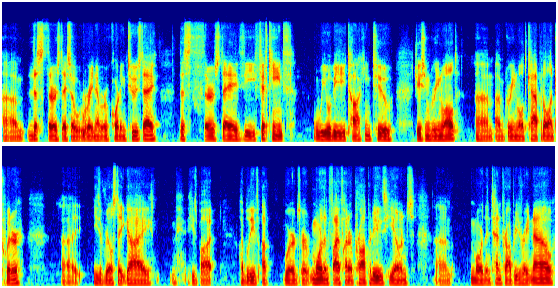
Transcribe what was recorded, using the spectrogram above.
Um, this Thursday, so right now we're recording Tuesday. This Thursday, the 15th, we will be talking to Jason Greenwald um, of Greenwald Capital on Twitter. Uh, he's a real estate guy. He's bought, I believe, upwards or more than 500 properties. He owns um, more than 10 properties right now.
